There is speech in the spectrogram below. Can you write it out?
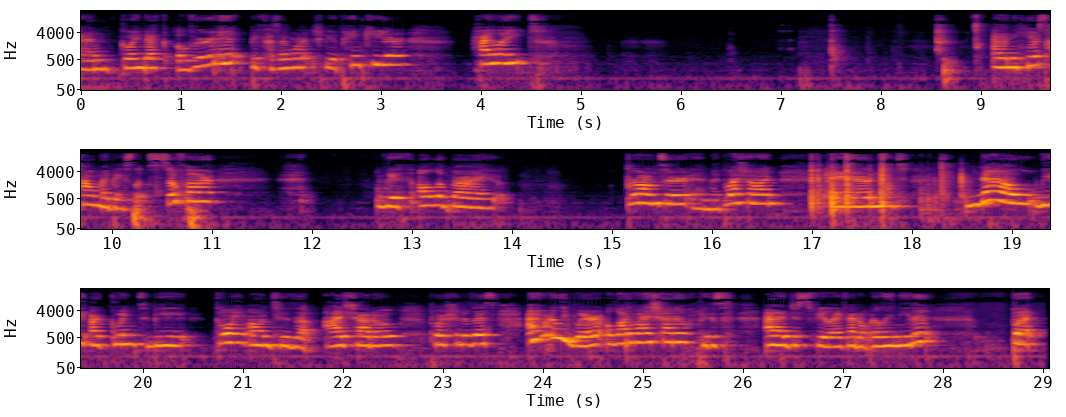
and going back over it because I want it to be a pinkier highlight. And here's how my base looks so far with all of my bronzer and my blush on. And now we are going to be going on to the eyeshadow portion of this. I don't really wear a lot of eyeshadow because I just feel like I don't really need it. But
